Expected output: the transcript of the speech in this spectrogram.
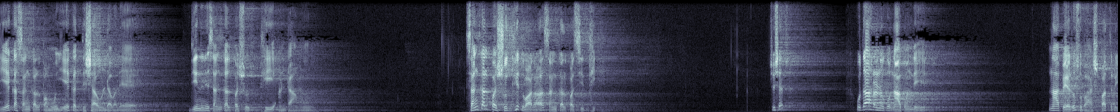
ఏక సంకల్పము ఏక దిశ ఉండవలే. దీనిని సంకల్ప శుద్ధి అంటాము. సంకల్ప శుద్ధి ద్వారా సంకల్ప సిద్ధి. చూశారు? ఉదాహరణకు నాకుంది నా పేరు సుభాష్ పత్రి.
